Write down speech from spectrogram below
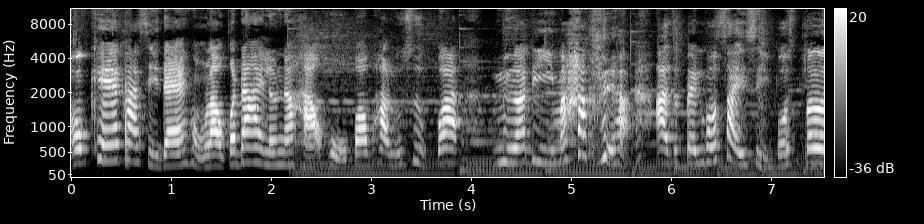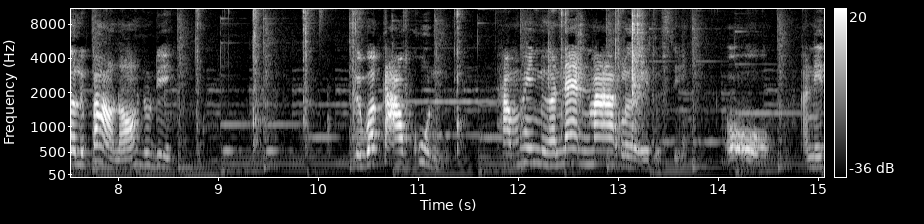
โอเคค่ะสีแดงของเราก็ได้แล้วนะคะโอ้โหเปาพารู้สึกว่า เนื้อดีมากเลยอะอาจจะเป็นเพราะใส่สีโปสเตอร์หรือเปล่าเนาะดูดิ หรือว่ากาวขุ่นทำให้เนื้อแน่นมากเลยดูสิ โอ้โออันนี้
